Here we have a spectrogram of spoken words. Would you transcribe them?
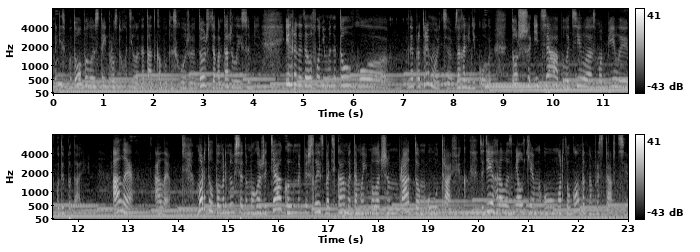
Мені сподобалось, та й просто хотіла на татка бути схожою, тож завантажила і собі. Ігри на телефоні мене довго не протримуються взагалі ніколи. Тож і ця полетіла з мобіли куди подалі. Але, але Мортал повернувся до мого життя, коли ми пішли з батьками та моїм молодшим братом у трафік. Тоді я грала з мілким у Mortal Kombat на приставці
